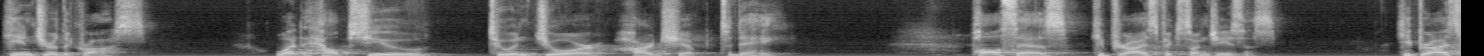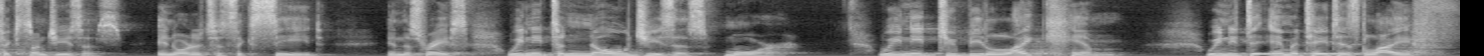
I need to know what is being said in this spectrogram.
he endured the cross. What helps you to endure hardship today? Paul says, keep your eyes fixed on Jesus. Keep your eyes fixed on Jesus in order to succeed in this race. We need to know Jesus more. We need to be like him. We need to imitate his life.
